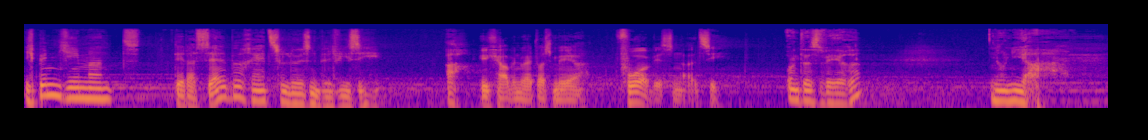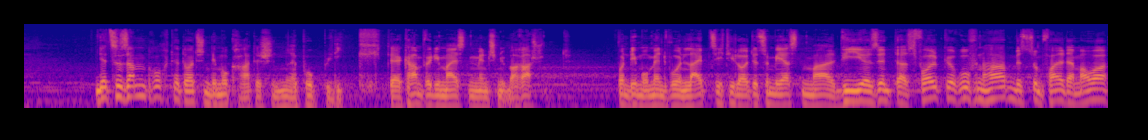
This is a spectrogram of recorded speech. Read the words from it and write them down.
Ich bin jemand, der dasselbe Rätsel lösen will wie Sie. Ach. Ich habe nur etwas mehr Vorwissen als Sie. Und das wäre? Nun ja. Der Zusammenbruch der Deutschen Demokratischen Republik, der kam für die meisten Menschen überraschend. Von dem Moment, wo in Leipzig die Leute zum ersten Mal Wir sind das Volk gerufen haben, bis zum Fall der Mauer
